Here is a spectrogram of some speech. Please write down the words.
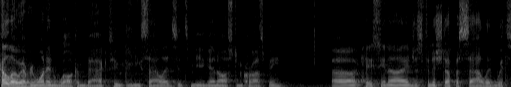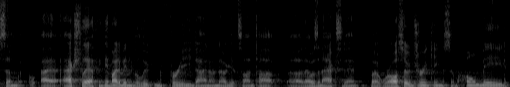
Hello, everyone, and welcome back to Eating Salads. It's me again, Austin Crosby. Uh, Casey and I just finished up a salad with some. Actually, I think they might have been gluten free dino nuggets on top. Uh, that was an accident, but we're also drinking some homemade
